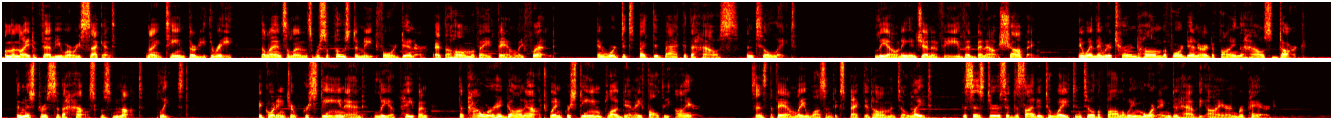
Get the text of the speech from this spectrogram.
On the night of February 2, 1933, the Lancelins were supposed to meet for dinner at the home of a family friend and weren't expected back at the house until late. Leonie and Genevieve had been out shopping, and when they returned home before dinner to find the house dark, the mistress of the house was not pleased. According to Christine and Leah Papin, the power had gone out when Christine plugged in a faulty iron. Since the family wasn't expected home until late, the sisters had decided to wait until the following morning to have the iron repaired.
